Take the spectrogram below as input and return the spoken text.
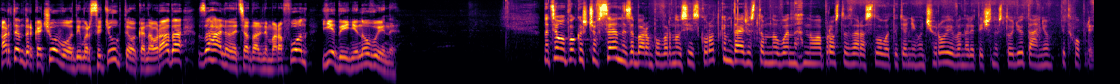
Артем Деркачов, Володимир Ситюк, телеканал Рада, загальнонаціональний марафон. Єдині новини. На цьому поки що все. Незабаром повернуся із коротким дайджестом новин. Ну а просто зараз слово Тетяні Гончаровій в аналітичну студію. Таню, підхоплюй.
